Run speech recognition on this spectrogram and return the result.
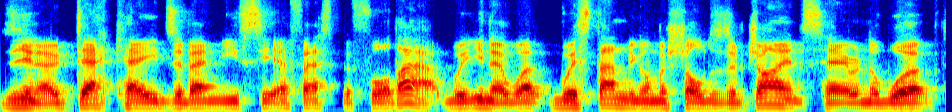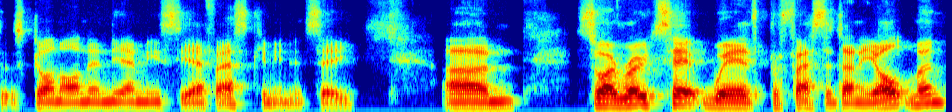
you know decades of MECFS before that. We, you know, we're, we're, standing on the shoulders of giants here and the work that's gone on in the MECFS community. Um, so I wrote it with Professor Danny Altmann,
